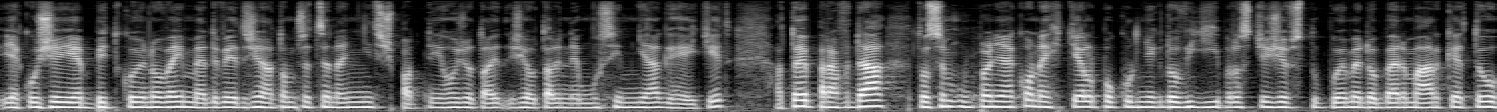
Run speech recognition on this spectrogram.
jakože je bitcoinový medvěd, že na tom přece není nic špatného, že, že ho tady nemusím nějak hejtit. A to je pravda, to jsem úplně jako nechtěl, pokud někdo vidí prostě, že vstupujeme do bear marketu,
